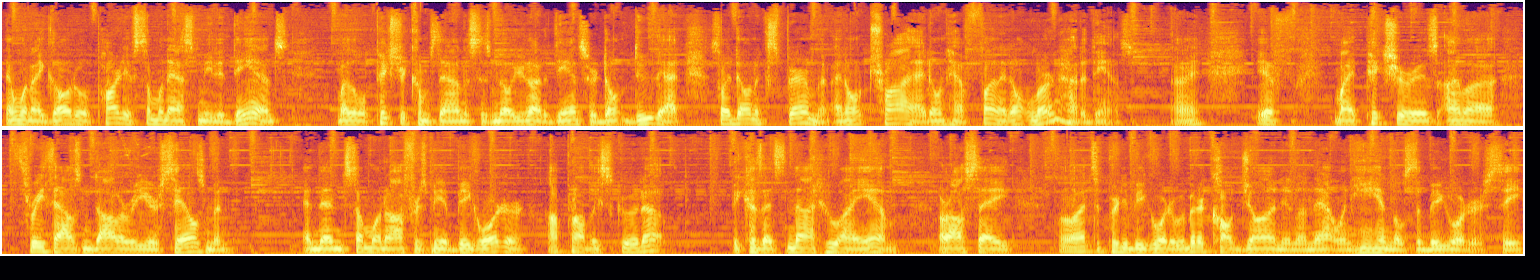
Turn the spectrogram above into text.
then when I go to a party, if someone asks me to dance, my little picture comes down and says, no, you're not a dancer, don't do that. So I don't experiment, I don't try, I don't have fun, I don't learn how to dance. All right? If my picture is I'm a $3,000 a year salesman, and then someone offers me a big order, I'll probably screw it up because that's not who I am. Or I'll say, Oh, that's a pretty big order. We better call John in on that one. He handles the big orders, see?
